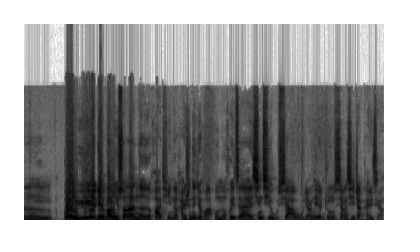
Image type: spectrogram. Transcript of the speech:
嗯，关于联邦预算案的话题呢，还是那句话，我们会在星期五下午两点钟详细展开讲。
